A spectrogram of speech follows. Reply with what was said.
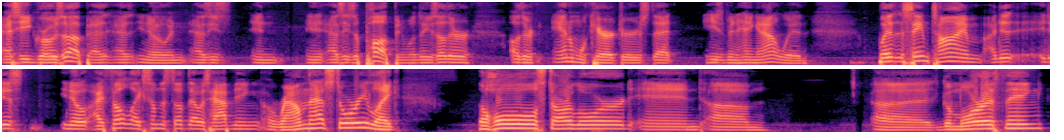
as he grows up, as, as you know, and as he's in, in as he's a pup and with these other other animal characters that he's been hanging out with. But at the same time, I did it just you know I felt like some of the stuff that was happening around that story, like the whole Star Lord and um, uh, Gamora thing,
